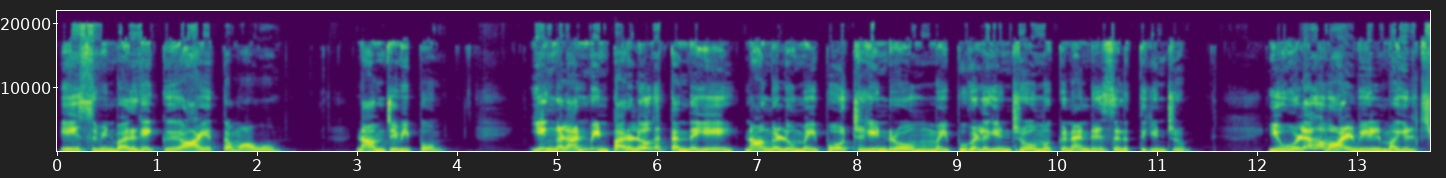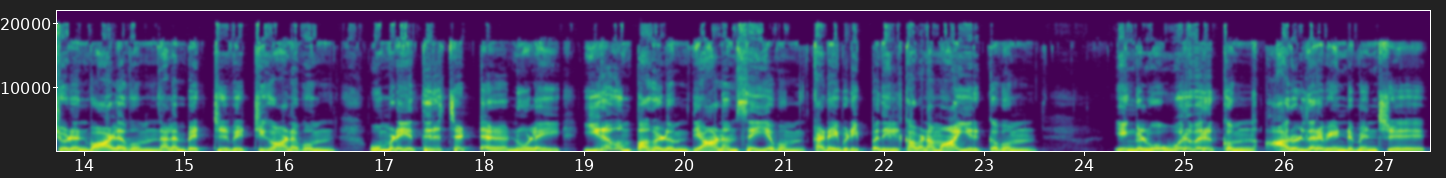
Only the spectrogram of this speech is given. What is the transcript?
இயேசுவின் வருகைக்கு ஆயத்தமாவோம். நாம் ஜெபிப்போம். எங்கள் அன்பின் பரலோகத் தந்தையே நாங்கள் உம்மை போற்றுகின்றோம் உம்மை புகழுகின்றோம் உமக்கு நன்றி செலுத்துகின்றோம். இவ்வுலக வாழ்வில் மகிழ்ச்சியுடன் வாழவும் நலம் பெற்று வெற்றி காணவும் உம்முடைய திருச்சட்ட நூலை இரவும் பகலும் தியானம் செய்யவும் கடைபிடிப்பதில் கவனமாயிருக்கவும். எங்கள் ஒவ்வொருவருக்கும் அருள் தர வேண்டுமென்று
